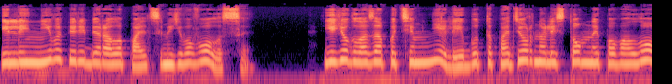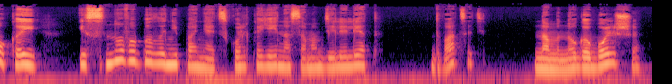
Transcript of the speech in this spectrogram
и лениво перебирала пальцами его волосы. Ее глаза потемнели и будто подернулись томной поволокой, и снова было не понять, сколько ей на самом деле лет. Двадцать? Намного больше. —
